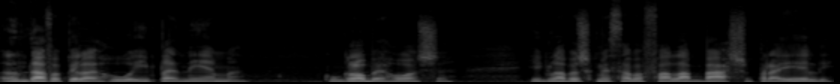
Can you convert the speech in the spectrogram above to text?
andava pela rua em Ipanema com Glauber Rocha e Globas começava a falar baixo para ele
